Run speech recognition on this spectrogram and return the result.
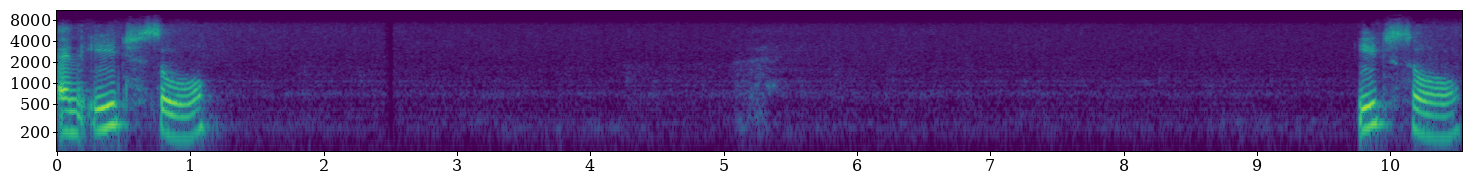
And each soul each soul,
